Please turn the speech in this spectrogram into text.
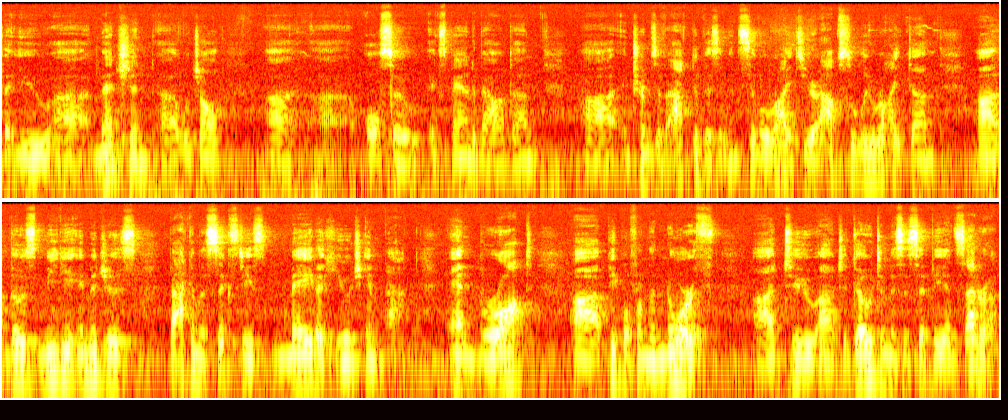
that you uh, mentioned, uh, which I'll also expand about um, in terms of activism and civil rights. You're absolutely right. Um, those media images back in the 60s made a huge impact and brought uh, people from the North uh, to, uh, to go to Mississippi, et cetera.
